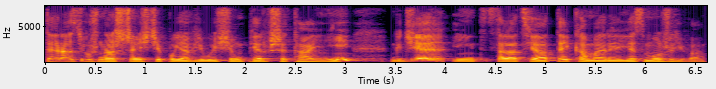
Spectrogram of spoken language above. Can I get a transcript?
Teraz już na szczęście pojawiły się pierwsze Tiny, gdzie instalacja tej kamery jest możliwa.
